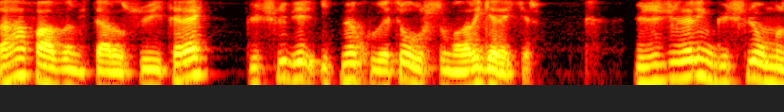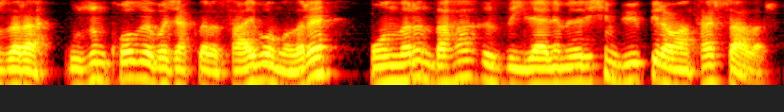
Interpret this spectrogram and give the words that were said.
daha fazla miktarda suyu iterek güçlü bir itme kuvveti oluşturmaları gerekir. Yüzücülerin güçlü omuzlara, uzun kol ve bacaklara sahip olmaları onların daha hızlı ilerlemeleri için büyük bir avantaj sağlar.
